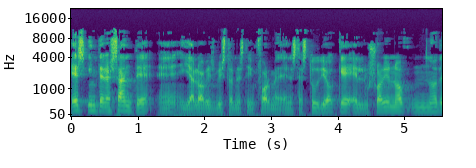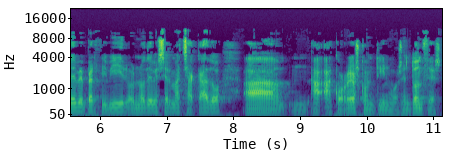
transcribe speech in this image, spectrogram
es interesante, ¿eh? y ya lo habéis visto en este informe, en este estudio, que el usuario no, debe percibir o no debe ser machacado a, correos continuos. Entonces,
